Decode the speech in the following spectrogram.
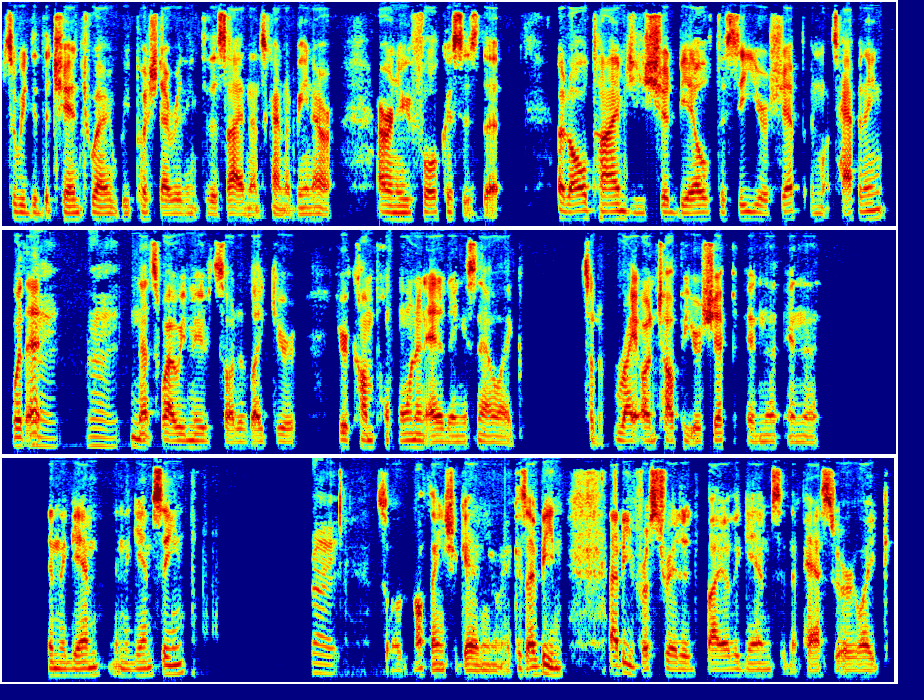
so we did the change where we pushed everything to the side and that's kind of been our our new focus is that at all times you should be able to see your ship and what's happening with it. Right, right. and that's why we moved sort of like your your component editing is now like sort of right on top of your ship in the in the in the game in the game scene Right. so nothing should get anywhere because i've been i've been frustrated by other games in the past where like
